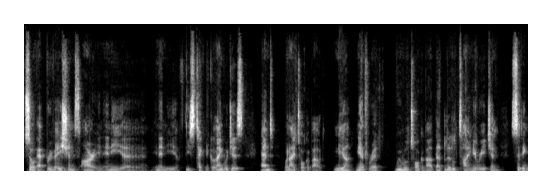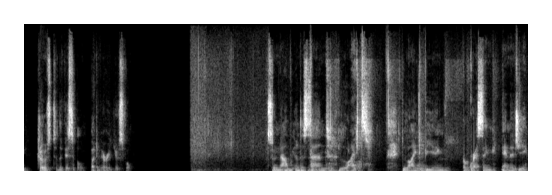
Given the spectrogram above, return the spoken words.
So abbreviations are in any, uh, in any of these technical languages. And when I talk about near, near infrared, we will talk about that little tiny region sitting close to the visible, but very useful. So now we understand light. Light being progressing energy.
